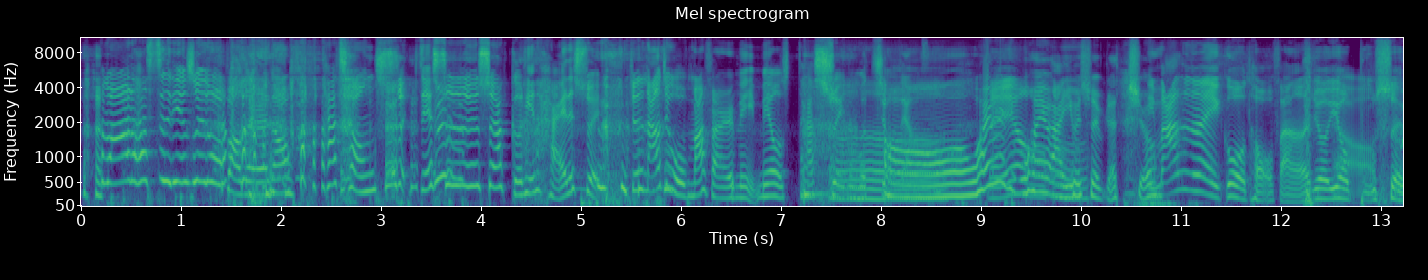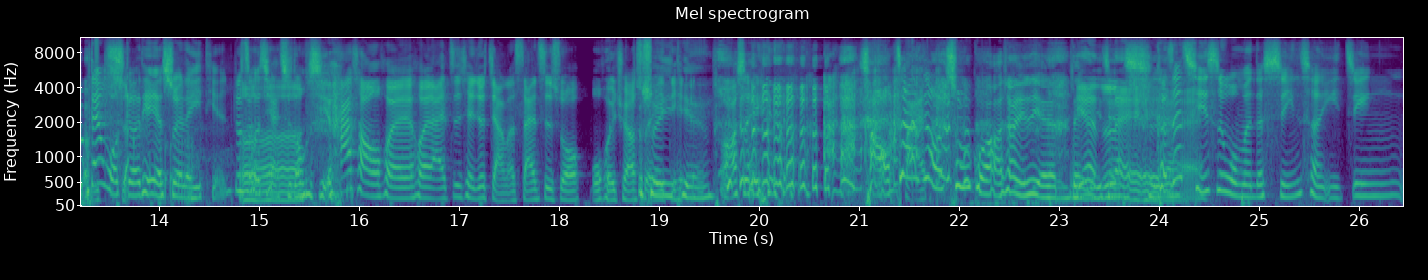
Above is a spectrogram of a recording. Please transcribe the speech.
他妈的，他四天睡那么饱的人哦，他从睡直接睡睡睡睡到隔天还在睡，就是然后结果我妈反而没没有他睡那么久这样子。哦，我还以为有我还以为阿姨会睡比较久你。妈是累过头，反而就又不睡不。但我隔天也睡了一天，就只有起来吃东西了。他从回回来之前就讲了三次，说我回去要睡一一天，我要睡一天。超烦。跟我出国好像也是也很累。可是其实我们的行程已经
